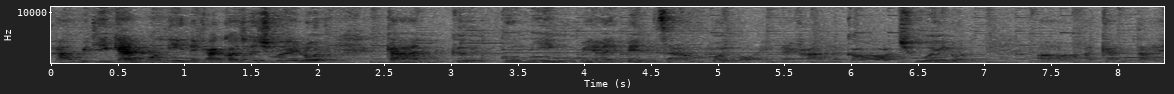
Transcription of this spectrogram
ค่ะวิธีการพวกนี้นะคะก็จะช่วยลดการเกิดกุ้งยิงไม่ให้เป็นซ้ำบ่อยๆนะคะ แล้วก็ช่วยลดอออาการตาย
